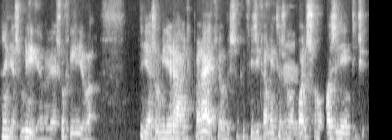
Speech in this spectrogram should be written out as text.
eh? gli assomiglia perché è suo figlio ma gli assomiglierà anche parecchio visto che fisicamente sono, mm. sono quasi identici.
